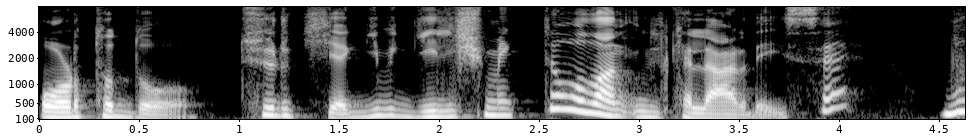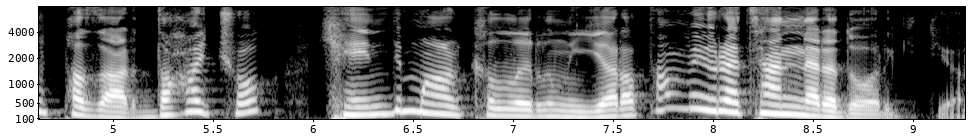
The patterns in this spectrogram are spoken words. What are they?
Orta Doğu, Türkiye gibi gelişmekte olan ülkelerde ise bu pazar daha çok kendi markalarını yaratan ve üretenlere doğru gidiyor.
